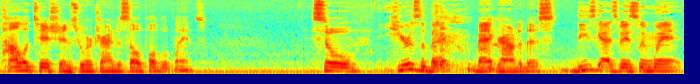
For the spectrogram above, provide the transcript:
politicians who are trying to sell public lands. So here's the back, background of this. These guys basically went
